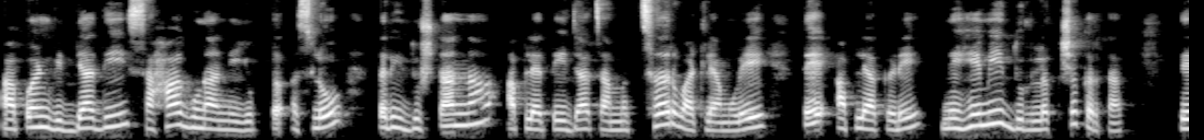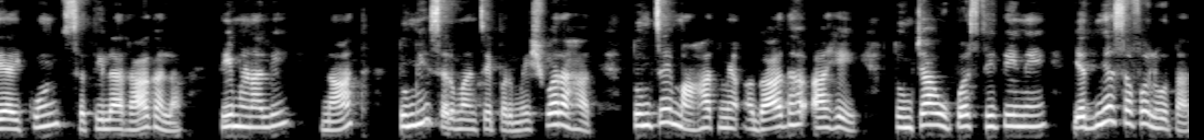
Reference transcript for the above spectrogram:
आपण विद्यादी सहा गुणांनी युक्त असलो तरी दुष्टांना आपल्या तेजाचा मत्सर वाटल्यामुळे ते आपल्याकडे नेहमी दुर्लक्ष करतात. ते ऐकून सतीला राग आला. ती म्हणाली नाथ तुम्ही सर्वांचे परमेश्वर आहात. तुमचे महात्म्य अगाध आहे. तुमच्या उपस्थितीने यज्ञ सफल होतात.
